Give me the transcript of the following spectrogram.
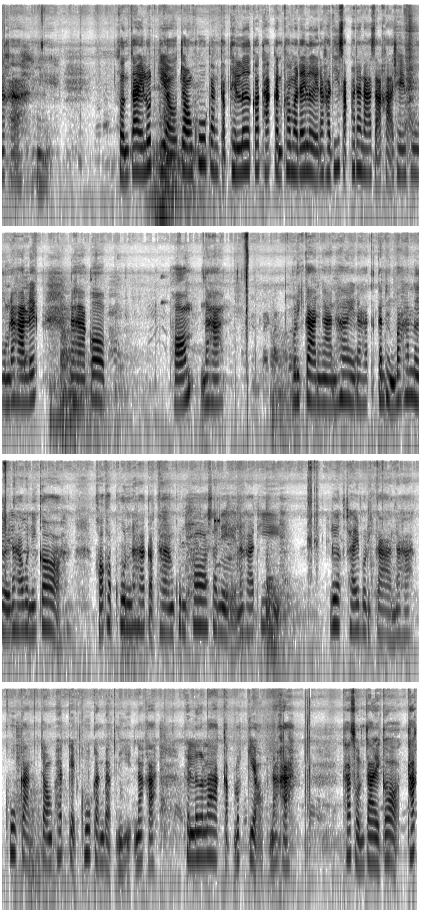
นะคะนี่สนใจรถเกี่ยวจองคู่กันกับเทเลอร์ก็ทักกันเข้ามาได้เลยนะคะ ที่สักพัฒนาสาขาชัยภูมินะคะ เล็กนะคะก็พร้อมนะคะ บริการงานให้นะคะกันถึงบ้านเลยนะคะ วันนี้ก็ขอขอบคุณนะคะกับทางคุณพ่อเสน่ห์นะคะที่ เลือกใช้บริการนะคะ คู่กันจองแพ็กเกจคู่กันแบบนี้นะคะ เทเลอร์ลากกับรถเกี่ยวนะคะ ถ้าสนใจก็ทัก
